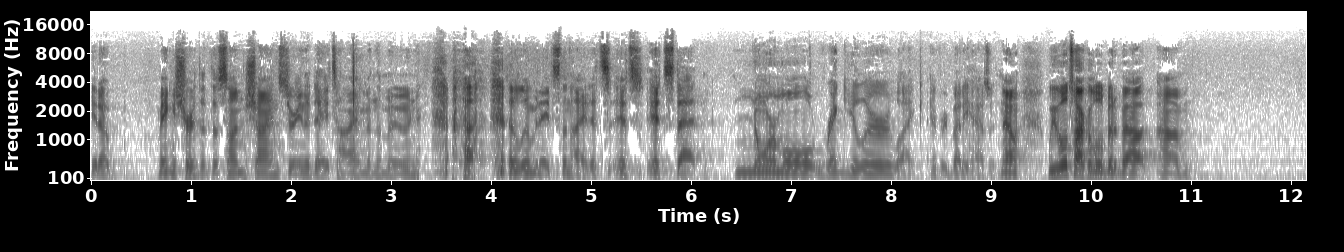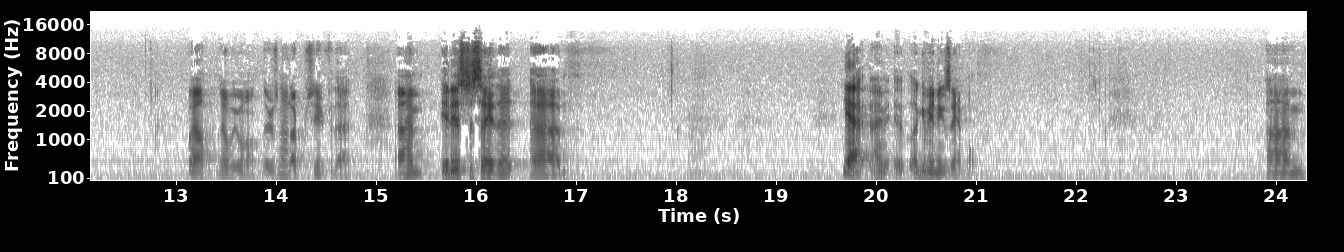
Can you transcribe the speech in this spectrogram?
you know, making sure that the sun shines during the daytime and the moon illuminates the night. It's, it's, it's that normal, regular, like everybody has it. Now, we will talk a little bit about, um, well, no, we won't. There's not opportunity for that. Um, it is to say that, uh, yeah, I I'll give you an example. Um,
